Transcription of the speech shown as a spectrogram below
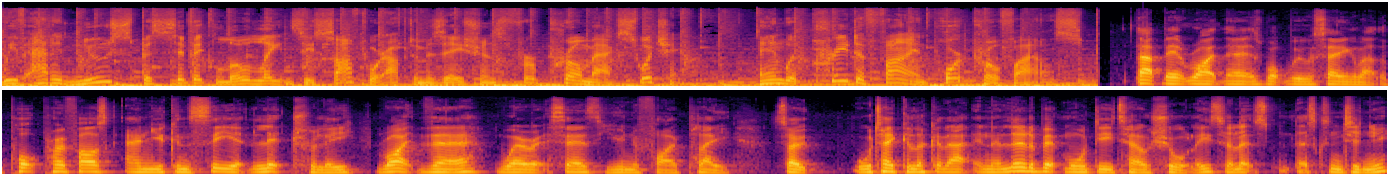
we've added new specific low latency software optimizations for ProMax switching and with predefined port profiles. That bit right there is what we were saying about the port profiles, and you can see it literally right there where it says UniFi Play. So we'll take a look at that in a little bit more detail shortly. So let's let's continue.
